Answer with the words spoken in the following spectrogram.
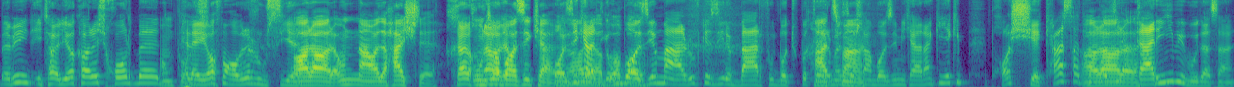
ببین ایتالیا کارش خورد به پلی آف مقابل روسیه. آره آره اون 98 خیلی اونجا بازی کرد. بازی کرد آره اون بازی معروف که زیر برف بود با توپ قرمز داشتن بازی می‌کردن که یکی پا شکست حتی آره بازی آره. غریبی بود اصلا.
